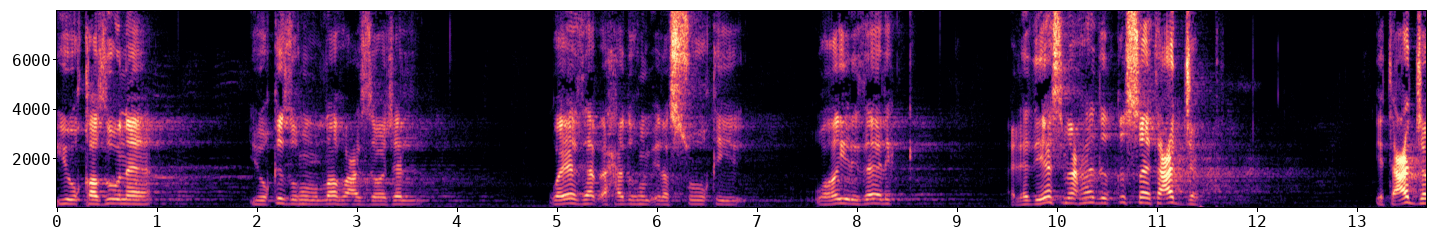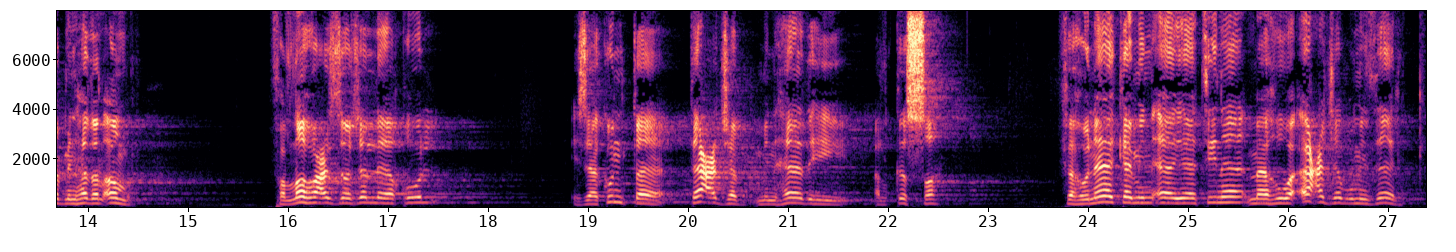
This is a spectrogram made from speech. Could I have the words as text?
يوقظون يوقظهم الله عز وجل ويذهب أحدهم إلى السوق وغير ذلك. الذي يسمع هذه القصة يتعجب يتعجب من هذا الأمر. فالله عز وجل يقول إذا كنت تعجب من هذه القصة فهناك من آياتنا ما هو أعجب من ذلك.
